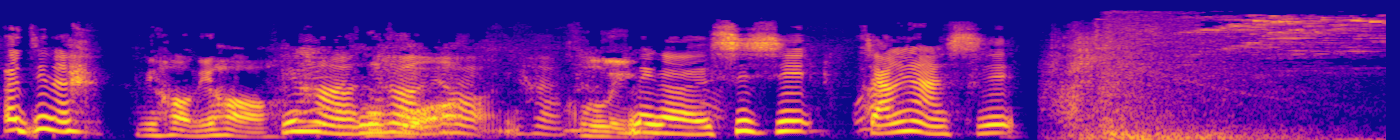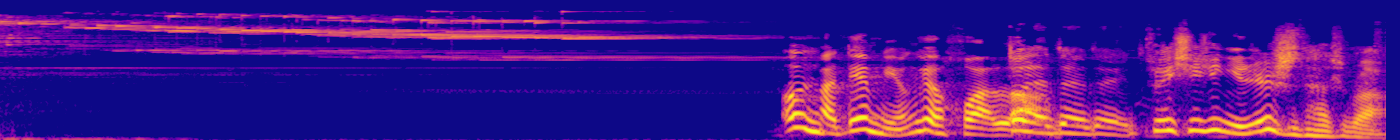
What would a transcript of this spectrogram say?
快进来。你好，你好，你好，你好，你好，你好。那个西西，蒋雅西。哦，你把店名给换了。对对对，所以欣欣你认识他是吧？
